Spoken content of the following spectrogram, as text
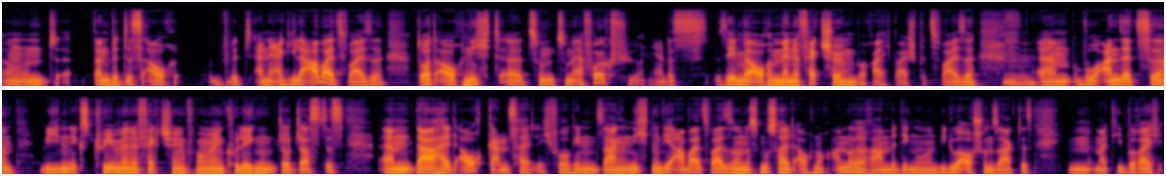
und dann wird es auch wird eine agile Arbeitsweise dort auch nicht äh, zum, zum Erfolg führen. Ja, das sehen wir auch im Manufacturing-Bereich beispielsweise, mhm. ähm, wo Ansätze wie ein Extreme Manufacturing von meinem Kollegen Joe Justice ähm, da halt auch ganzheitlich vorgehen und sagen, nicht nur die Arbeitsweise, sondern es muss halt auch noch andere Rahmenbedingungen, wie du auch schon sagtest, im, im IT-Bereich,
